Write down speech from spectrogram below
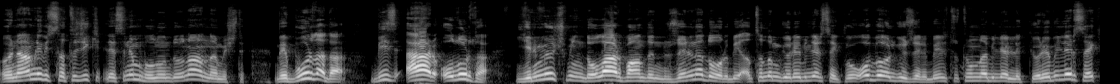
önemli bir satıcı kitlesinin bulunduğunu anlamıştık. Ve burada da biz eğer olur da 23 bin dolar bandının üzerine doğru bir atılım görebilirsek ve o bölge üzeri bir tutunulabilirlik görebilirsek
